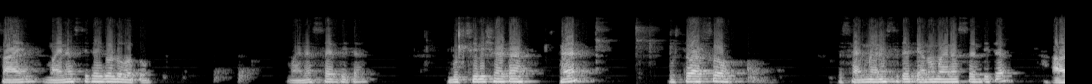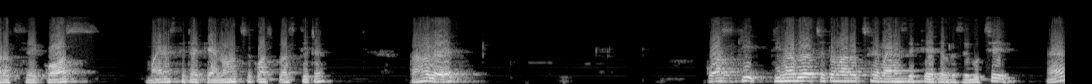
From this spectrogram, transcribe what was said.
সাইন মাইনাস থিটা টু কত? মাইনাস সাইন থিটা বুঝছি বিষয়টা? হ্যাঁ? বুঝতে পারছ? সাইন মাইনাস থিটা কেন মাইনাস সাইন থিটা আর হচ্ছে কস মাইনাস থিটা কেন হচ্ছে কস প্লাস থিটা তাহলে কস কি, কীভাবে হচ্ছে তোমার হচ্ছে মাইনাস খেয়ে ফেলতেছে, বুঝছি? হ্যাঁ?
